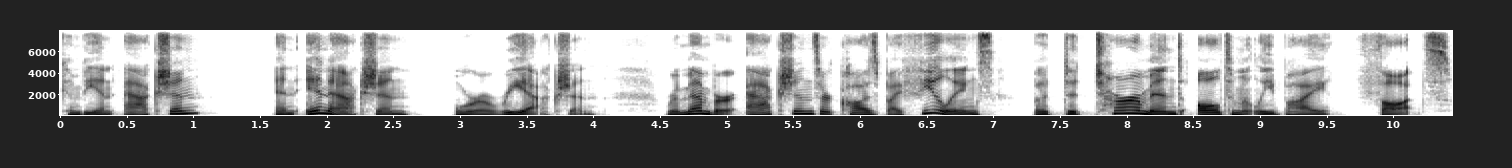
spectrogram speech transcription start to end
can be an action, an inaction, or a reaction. Remember, actions are caused by feelings, but determined ultimately by thoughts.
